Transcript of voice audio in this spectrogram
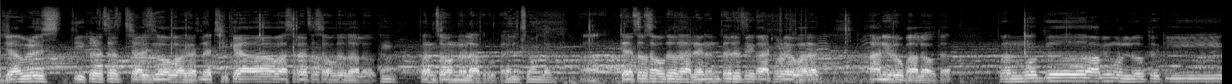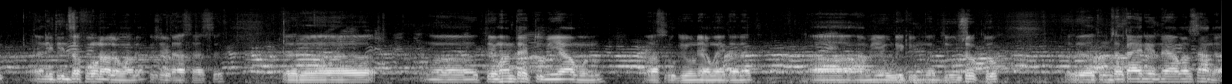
ज्यावेळेस तिकडचा चाळीसगाव भागातल्या चिक्या वासराचा सौदा झाला होता पंचावन्न लाख रुपयाला. पंचावन्न लाख. त्याचा सौदा झाल्यानंतरच एक आठवड्याभरात हा निरोप आला होता. पण मग आम्ही म्हणलो होतं की नितीनचा फोन आला मला शेटा असं असं. तर ते म्हणतायत तुम्ही या म्हणून. वासरू घेऊन या मैदानात. आम्ही एवढी किंमत देऊ शकतो. तर तुमचा काय निर्णय आम्हाला सांगा.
